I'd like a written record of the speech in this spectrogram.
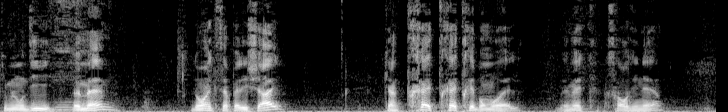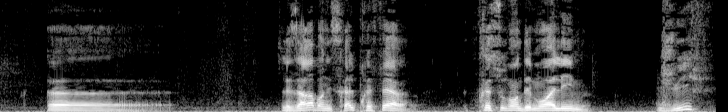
qui me l'ont dit eux-mêmes, dont un qui s'appelle Ishaï, qui est un très très très bon Moël, des mecs extraordinaires. Euh, les Arabes en Israël préfèrent très souvent des Moalim juifs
